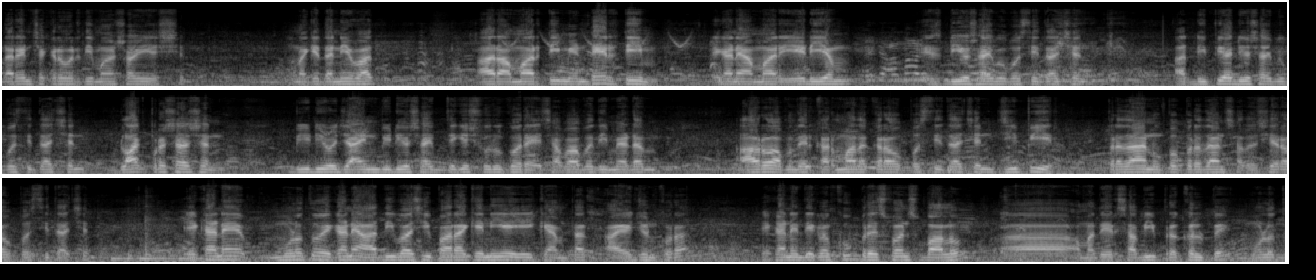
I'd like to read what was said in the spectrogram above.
নরেন চক্রবর্তী মহাশয় এসেছেন ওনাকে ধন্যবাদ। আর আমার টিম এন্টায়ার টিম এখানে আমার এডিএম এসডিও সাহেব উপস্থিত আছেন, আর ডিপিআরডিও সাহেব উপস্থিত আছেন। ব্লক প্রশাসন বিডিও জয়েন্ট বিডিও সাহেব থেকে শুরু করে সভাপতি ম্যাডাম, আরও আমাদের কর্মাধ্যক্ষরা উপস্থিত আছেন। জিপির প্রধান উপপ্রধান সদস্যরা উপস্থিত আছেন। এখানে মূলত এখানে আদিবাসী পাড়াকে নিয়ে এই ক্যাম্পটা আয়োজন করা। এখানে দেখলাম খুব রেসপন্স ভালো। আমাদের সবই প্রকল্পে মূলত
